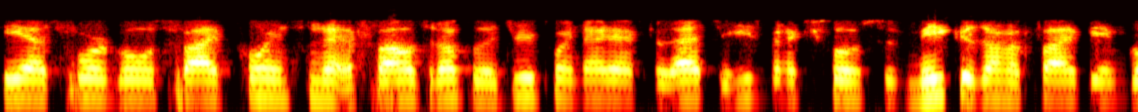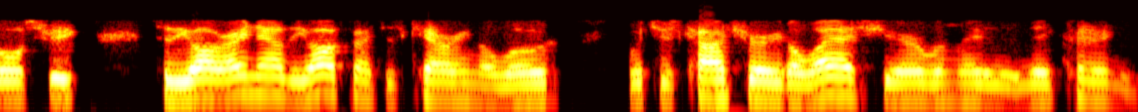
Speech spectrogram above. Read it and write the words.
He has four goals, five points, and that follows it up with a three point night after that. So he's been explosive. Mika's on a five game goal streak. So the all right now the offense is carrying the load, which is contrary to last year when they they couldn't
